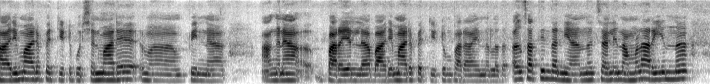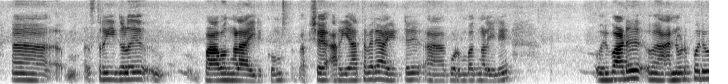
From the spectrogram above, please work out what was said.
ഭാര്യമാരെ പറ്റിയിട്ട് പുരുഷന്മാരെ പിന്നെ അങ്ങനെ പറയല്ല ഭാര്യമാരെ പറ്റിയിട്ടും പറ എന്നുള്ളത്. അത് സത്യം തന്നെയാണ് എന്ന് വെച്ചാൽ നമ്മളറിയുന്ന സ്ത്രീകൾ പാവങ്ങളായിരിക്കും. പക്ഷെ അറിയാത്തവരായിട്ട് കുടുംബങ്ങളിൽ ഒരുപാട് എന്നോടിപ്പോൾ ഒരു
